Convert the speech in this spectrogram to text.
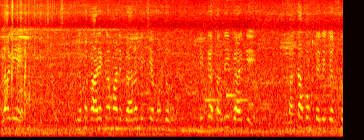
అలాగే ఈ యొక్క కార్యక్రమాన్ని ప్రారంభించే ముందు టిక్క సందీప్ గారికి సంతాపం తెలియజేస్తూ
